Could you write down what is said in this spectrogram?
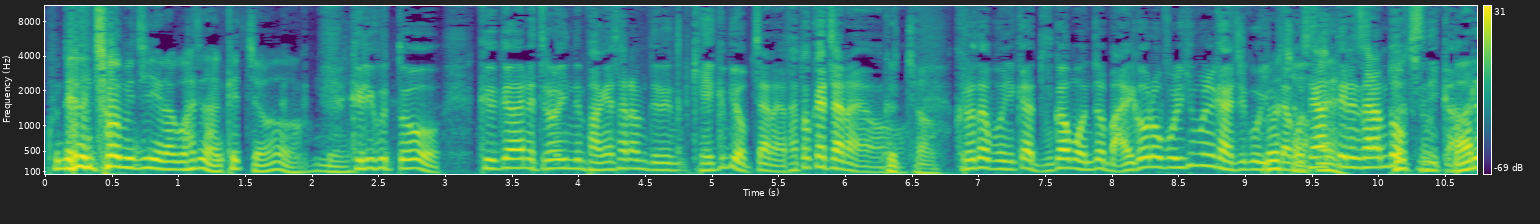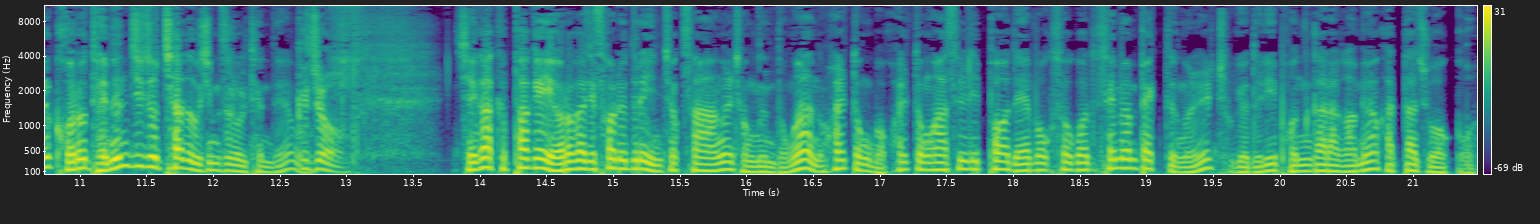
군대는 처음이지라고 하진 않겠죠. 네. 그리고 또 그 안에 들어있는 방에 사람들은 계급이 없잖아요 다 똑같잖아요 그렇죠. 그러다 보니까 누가 먼저 말 걸어볼 힘을 가지고 있다고 그렇죠. 생각되는 사람도 그렇죠. 없으니까 말을 걸어 대는지조차도 의심스러울 텐데요. 뭐. 그죠 제가 급하게 여러 가지 서류들의 인적 사항을 적는 동안 활동복, 활동화, 슬리퍼, 내복, 속옷, 세면백 등을 조교들이 번갈아가며 갖다 주었고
